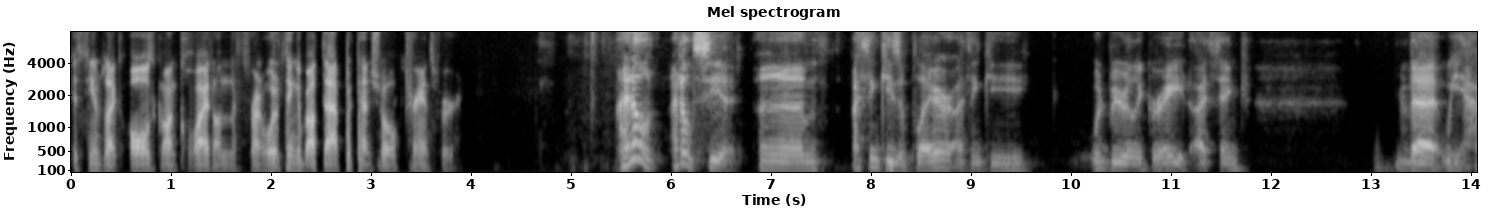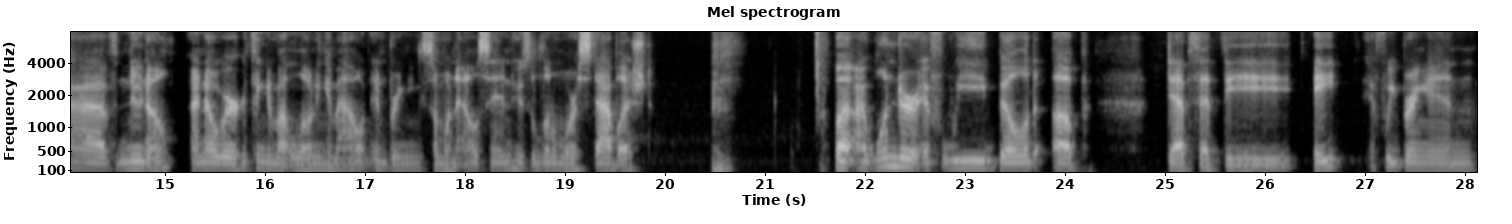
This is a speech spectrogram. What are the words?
it seems like all's gone quiet on the front. What do you think about that potential transfer? I don't I don't see it. Um, I think he's a player. I think he would be really great. I think that we have Nuno. I know we're thinking about loaning him out and bringing someone else in who's a little more established. but I wonder if we build up depth at the eight, if we bring in,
